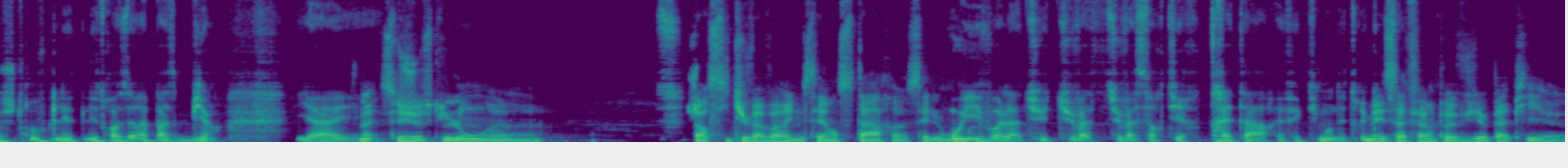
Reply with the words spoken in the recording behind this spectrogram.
je trouve que les, les, trois heures elles passent bien. Il y a ouais, c'est juste long euh... genre si tu vas voir une séance tard euh, c'est long oui voilà tu, tu vas tu vas sortir très tard effectivement des trucs mais ça, fait un peu vieux papy euh,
